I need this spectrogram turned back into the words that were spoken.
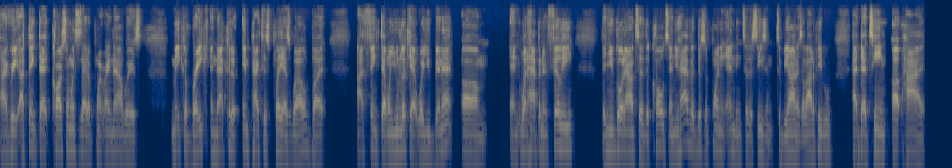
I agree. I think that Carson Wentz is at a point right now where it's make a break, and that could have impact his play as well. But I think that when you look at where you've been at um, and what happened in Philly, then you go down to the Colts and you have a disappointing ending to the season. To be honest, a lot of people had that team up high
